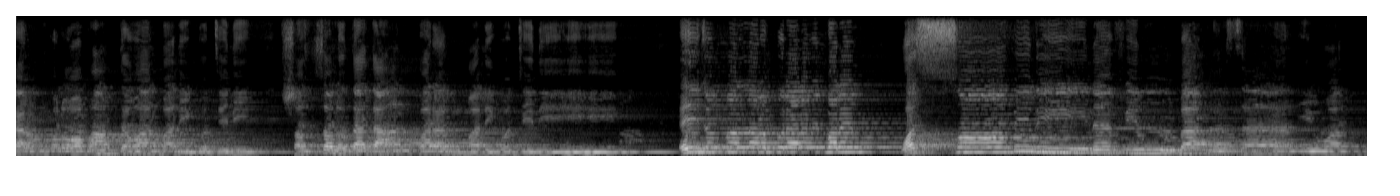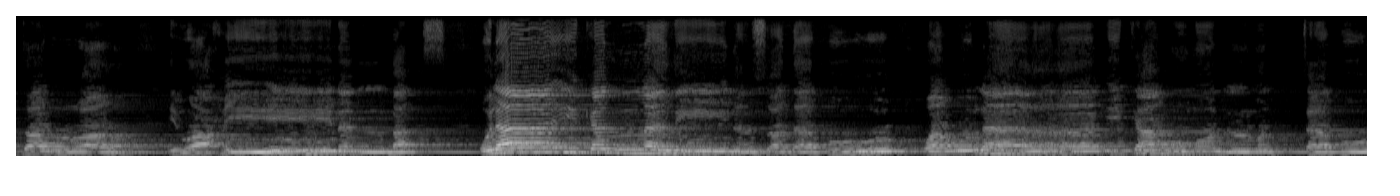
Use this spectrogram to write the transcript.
কারণ হলো অভাব দেওয়ার মালিকও তিনি সচ্ছলতা দান করার মালিকও তিনি এই জন্য আল্লাহ রব্বুল আলামিন বলেন والصابرين في البأساء والضراء وحين البأس أولئك الذين صدقوا وأولئك هم المتقون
